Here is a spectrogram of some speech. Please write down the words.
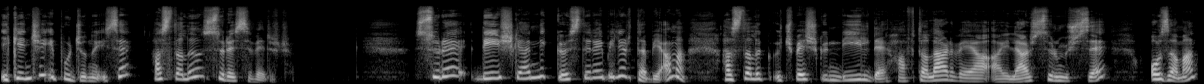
İkinci ipucunu ise hastalığın süresi verir. Süre değişkenlik gösterebilir tabii ama hastalık 3-5 gün değil de haftalar veya aylar sürmüşse o zaman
